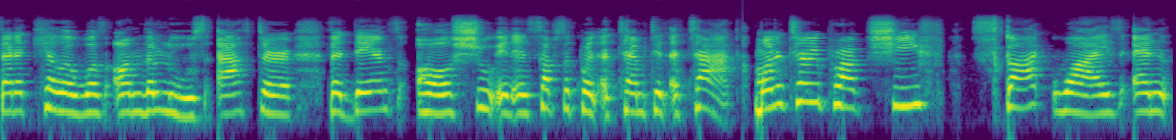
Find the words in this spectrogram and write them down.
that a killer was on the loose after the dance hall shooting and subsequent attempted attack. Monterey Park Chief Scott Wiese and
